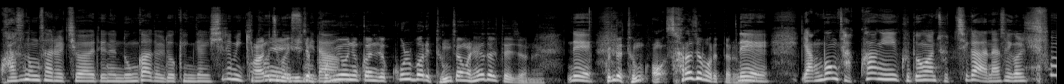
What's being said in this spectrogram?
과수 농사를 지어야 되는 농가들도 굉장히 시름이 깊어지고 아니, 있습니다. 이제 봄이 오니까 이제 꿀벌이 등장을 해야 될 때잖아요. 네. 근데 등, 어, 사라져 버렸다는 네. 양봉 작황이 그동안 좋지가 않아서 이걸 흉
